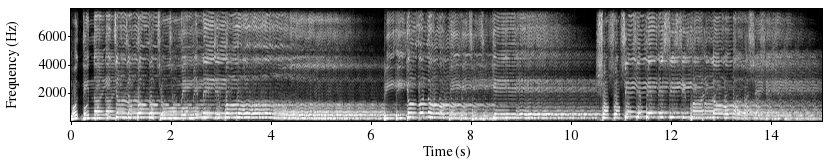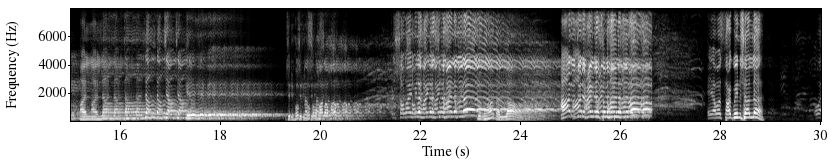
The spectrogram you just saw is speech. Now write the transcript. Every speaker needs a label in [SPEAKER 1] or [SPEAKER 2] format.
[SPEAKER 1] মদিনায় যাব চুমে নেব। নবীজিকে সবচেয়ে বেশি ভালোবাসে আল্লাহ তাআলা যাকে। জোরে হোক না সুবহানাল্লাহ। সবাই মিলে হয় না সুবহানাল্লাহ।
[SPEAKER 2] সুবহানাল্লাহ।
[SPEAKER 1] আর জোরে হয় না সুবহানাল্লাহ। এই আওয়াজ থাকবে ইনশাআল্লাহ।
